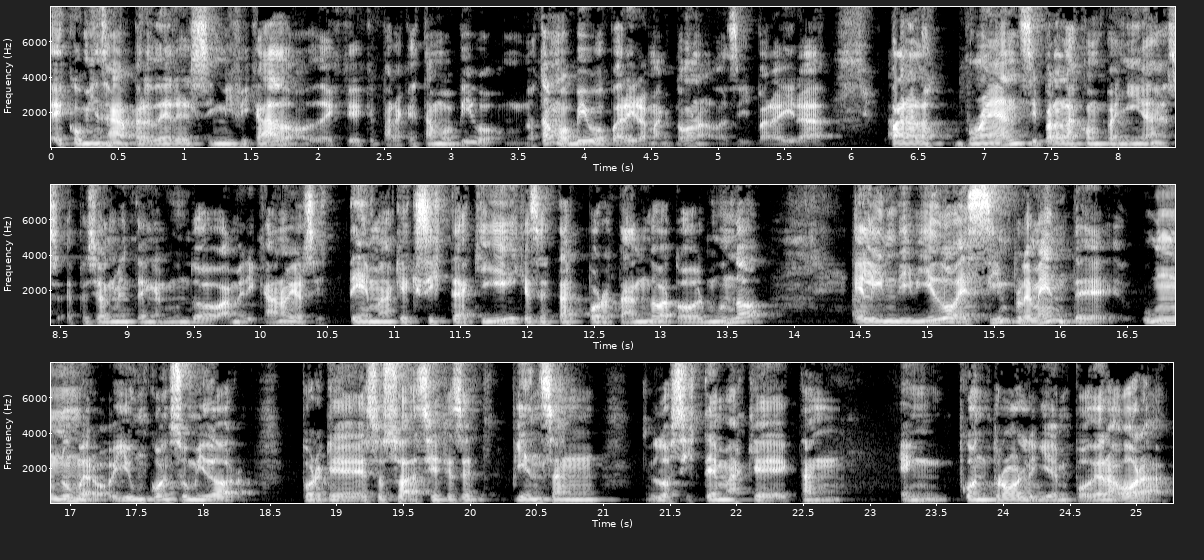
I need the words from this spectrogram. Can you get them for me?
eh, comienzan a perder el significado de que, para qué estamos vivos. No estamos vivos para ir a McDonald's y para ir a... Para los brands y para las compañías, especialmente en el mundo americano y el sistema que existe aquí, que se está exportando a todo el mundo, el individuo es simplemente un número y un consumidor, porque eso así es que se piensan los sistemas que están en control y en poder ahora.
